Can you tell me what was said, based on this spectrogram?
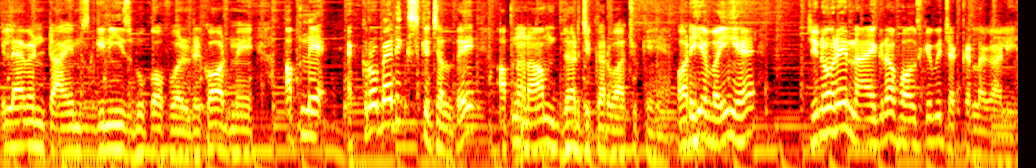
11 times Guinness Book of World Record में अपने एक्रोबेटिक्स के चलते अपना नाम दर्ज करवा चुके हैं। और ये वही है जिन्होंने नायग्रा फॉल्स के भी चक्कर लगा लिए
